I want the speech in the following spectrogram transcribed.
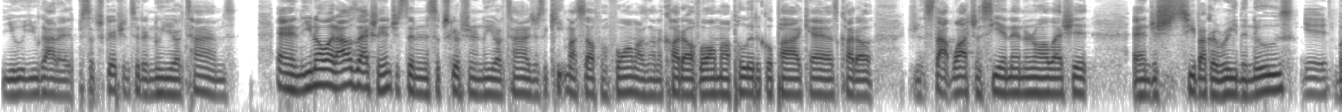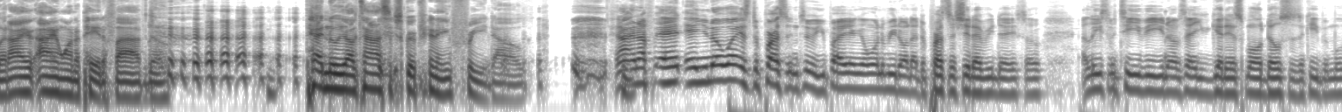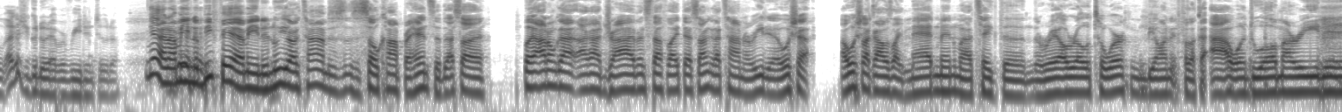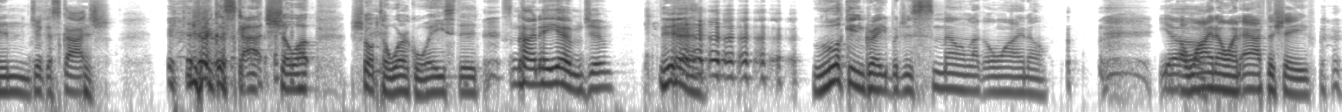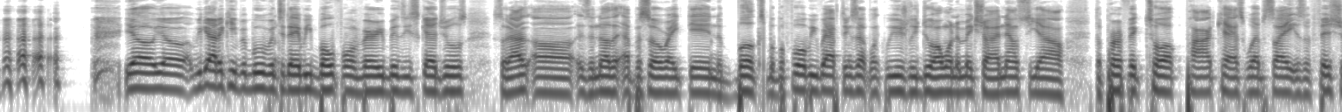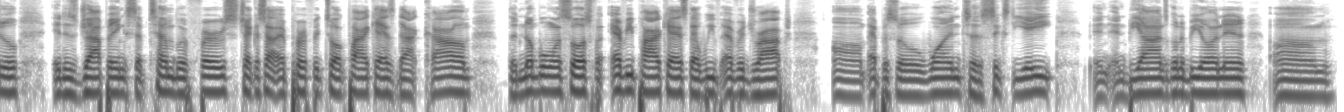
you you got a subscription to the New York Times. And you know what? I was actually interested in a subscription to the New York Times just to keep myself informed. I was going to cut off all my political podcasts, cut off, just stop watching CNN and all that shit, and just see if I could read the news. Yeah. But I I ain't want to pay the five though. that New York Times subscription ain't free, dog. And, and, I, and and you know what? It's depressing too. You probably ain't gonna want to read all that depressing shit every day. So at least with TV, you know what I'm saying, you can get in small doses and keep it moving. I guess you could do that with reading too, though. Yeah, and I mean to be fair, I mean the New York Times is, is so comprehensive. That's why. But I don't got I got drive and stuff like that, so I don't got time to read it. I wish I I wish like I was like Mad Men when I take the the railroad to work and be on it for like an hour and do all my reading, Drink a scotch. drink a scotch, show up show up to work wasted. it's 9 a.m. Jim. Yeah, looking great but just smelling like a wino, Yo, a wino and aftershave. yo, yo, we got to keep it moving today. We both on very busy schedules, so that uh is another episode right there in the books. But before we wrap things up, like we usually do, I want to make sure I announce to y'all the Perfect Talk podcast website is official. It is dropping September first. Check us out at perfecttalkpodcast.com, the number one source for every podcast that we've ever dropped. Um, episode one to sixty-eight and and beyond's going to be on there. Um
